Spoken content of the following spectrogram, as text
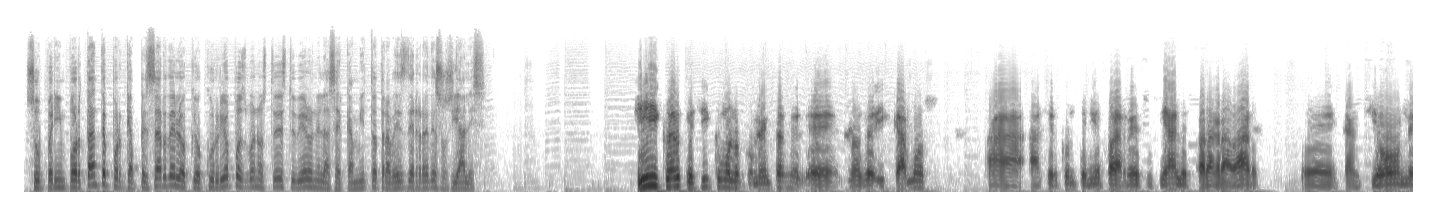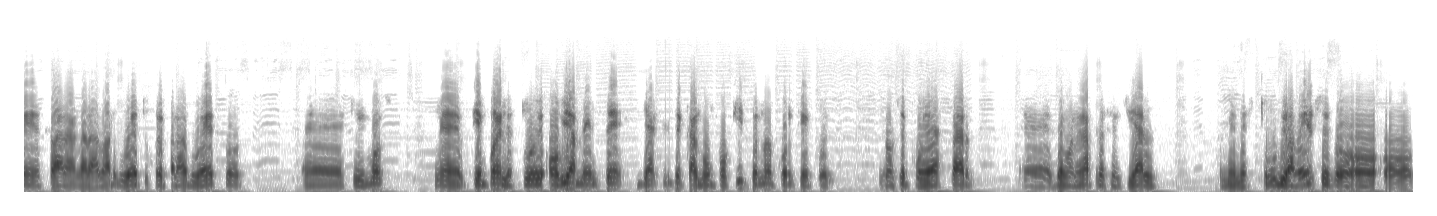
súper importante porque a pesar de lo que ocurrió pues bueno, ustedes tuvieron el acercamiento a través de redes sociales. Sí, claro que sí, como lo comentas, eh, eh, nos dedicamos a, hacer contenido para redes sociales, para grabar eh, canciones, para grabar duetos, preparar duetos. Eh, estuvimos tiempo en el estudio, obviamente ya que se calmó un poquito, ¿no? Porque pues no se podía estar de manera presencial en el estudio a veces o,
